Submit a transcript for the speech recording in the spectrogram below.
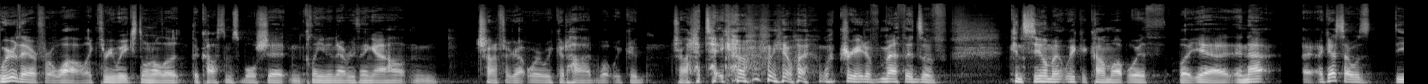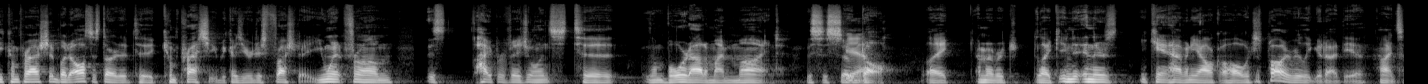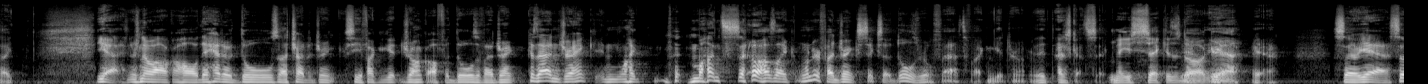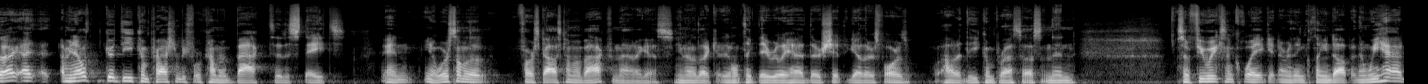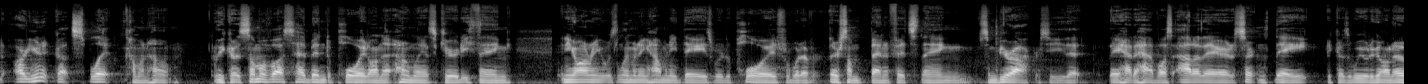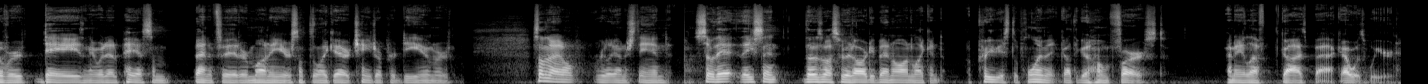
we were there for a while, like three weeks, doing all the, the customs bullshit and cleaning everything out and trying to figure out where we could hide, what we could try to take home, you know, what, what creative methods of concealment we could come up with. But yeah, and that, I I guess that was decompression, but it also started to compress you because you were just frustrated. You went from this hypervigilance to I'm bored out of my mind. This is so Yeah. dull. Like I remember, like, and, and there's you can't have any alcohol, which is probably a really good idea. Hindsight. Yeah, there's no alcohol. They had O'Doul's. I tried to drink, see if I could get drunk off of duels if I drank, because I hadn't drank in like months. So I was like, wonder if I drink six of duels real fast if I can get drunk. It, I just got sick. Made you sick as a dog. Yeah. yeah. So yeah, so I, I, I mean, that was good decompression before coming back to the states, and you know, we're some of the first guys coming back from that. I guess you know, like I don't think they really had their shit together as far as how to decompress us, and then so a few weeks in Kuwait, getting everything cleaned up, and then we had our unit got split coming home because some of us had been deployed on that Homeland Security thing. And the Army was limiting how many days we're deployed for whatever. There's some benefits thing, some bureaucracy that they had to have us out of there at a certain date because we would have gone over days and they would have to pay us some benefit or money or something like that or change our per diem or something I don't really understand. So they, they sent those of us who had already been on like a, a previous deployment got to go home first and they left guys back. That was weird.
